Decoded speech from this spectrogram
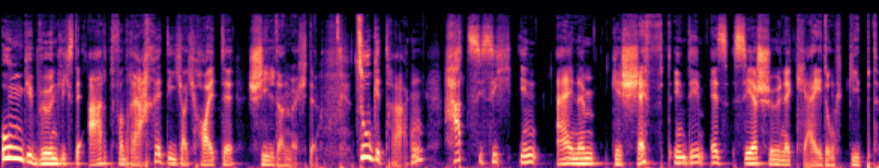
ungewöhnlichste Art von Rache, die ich euch heute schildern möchte. Zugetragen hat sie sich in einem Geschäft, in dem es sehr schöne Kleidung gibt.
